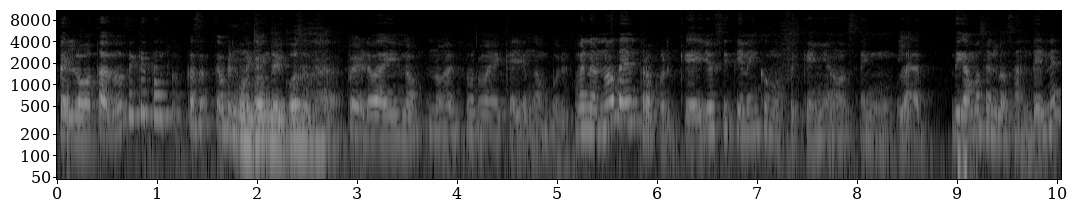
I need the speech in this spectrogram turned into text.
pelotas, no sé qué tantas cosas te un ofrecen. montón de cosas. ajá. Pero ahí no, no hay forma de que haya un ambul. Bueno, no dentro, porque ellos sí tienen como pequeños, en la, digamos en los andenes,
